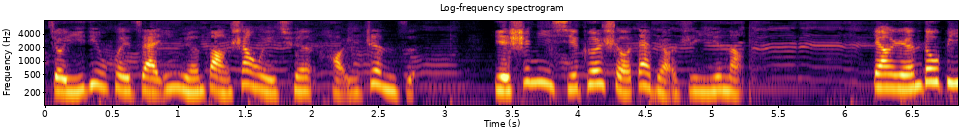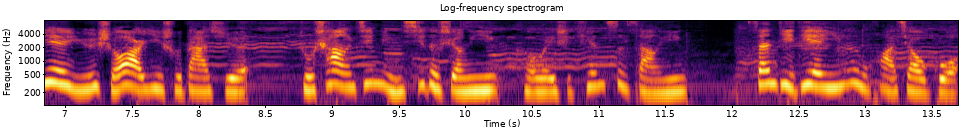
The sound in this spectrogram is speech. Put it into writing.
就一定会在音源榜上位圈好一阵子。也是逆袭歌手代表之一呢。两人都毕业于首尔艺术大学，主唱金敏熙的声音可谓是天赐嗓音，3D 电音雾化效果，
